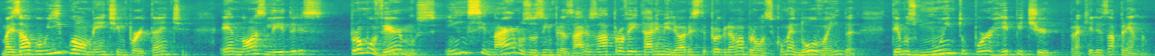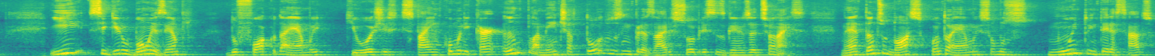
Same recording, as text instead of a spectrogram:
Mas algo igualmente importante é nós líderes promovermos e ensinarmos os empresários a aproveitarem melhor este programa Bronze. Como é novo ainda, temos muito por repetir para que eles aprendam. E seguir o bom exemplo do foco da Amway, que hoje está em comunicar amplamente a todos os empresários sobre esses ganhos adicionais. Né? Tanto nós quanto a Amway somos muito interessados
